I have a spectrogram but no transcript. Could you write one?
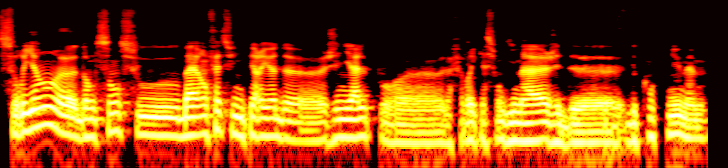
Souriant euh, dans le sens où, bah, en fait, c'est une période euh, géniale pour euh, la fabrication d'images et de, de contenu même.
